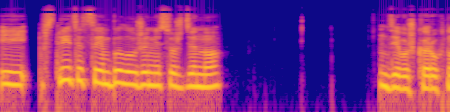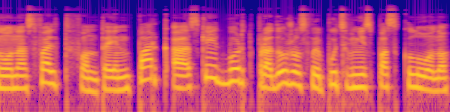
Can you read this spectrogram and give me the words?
и встретиться им было уже не суждено. Девушка рухнула на асфальт Фонтейн-парк, а скейтборд продолжил свой путь вниз по склону.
